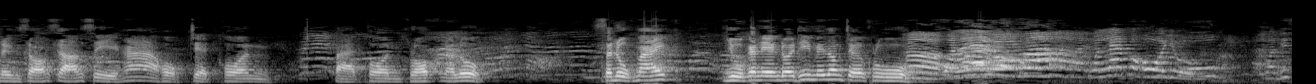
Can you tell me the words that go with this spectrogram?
หนึ่งสองสามสี่ห้าหกเจ็ดคนแปดคนครบนะลูก สนุกไหมอยู่กันเองโดยที่ไม่ต้องเจอครู วันแรกโอมาวันแรกก็โออยู่ วันที่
